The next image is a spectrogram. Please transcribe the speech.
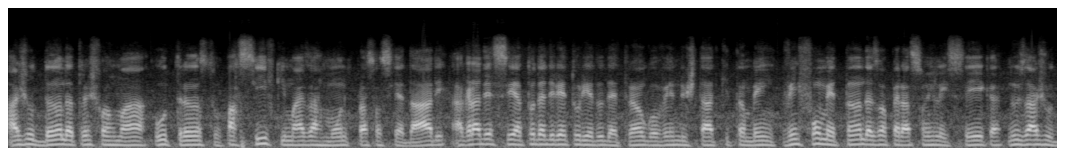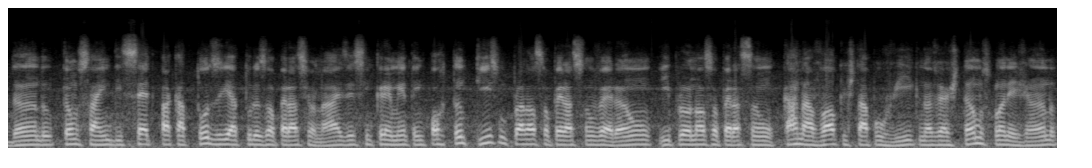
ajudando a transformar o trânsito pacífico e mais harmônico para a sociedade. Agradecer a toda a diretoria do Detran, o governo do estado, que também vem fomentando as operações Lei Seca, nos ajudando. Estamos saindo de 7 para 14 viaturas operacionais. Esse incremento é importantíssimo para a nossa operação verão e para a nossa operação carnaval que está por vir, que nós já estamos planejando.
